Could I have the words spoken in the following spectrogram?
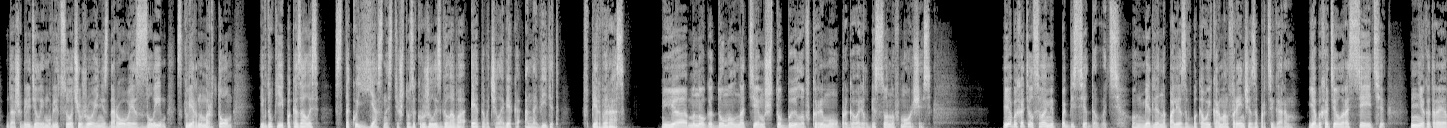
— Даша глядела ему в лицо, чужое, нездоровое, с злым, скверным ртом. И вдруг ей показалось с такой ясностью, что закружилась голова. Этого человека она видит в первый раз. «Я много думал над тем, что было в Крыму», — проговорил Бессонов, морщась. «Я бы хотел с вами побеседовать». Он медленно полез в боковой карман Френча за портсигаром. «Я бы хотел рассеять некоторое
